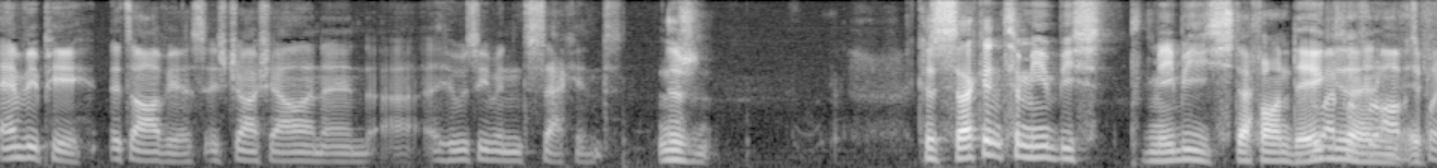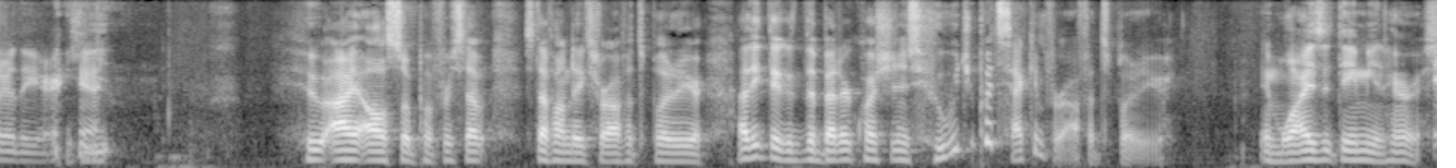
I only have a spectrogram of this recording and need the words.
MVP. It's obvious. It's Josh Allen, and uh, who's even second? There's because second to me be maybe Stefon Who Diggs, I put for and Offensive if Player of the Year. he- Yeah. Who I also put for Steph, Stefon Diggs for Offensive Player of the Year. I think the the better question is who would you put second for Offensive Player of the Year, and why is it Damien Harris?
